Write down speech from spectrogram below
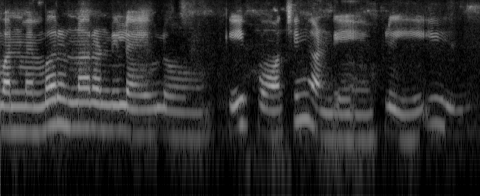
వన్ మెంబర్ ఉన్నారండి లైవ్లో. కీప్ వాచింగ్ అండి ప్లీజ్.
